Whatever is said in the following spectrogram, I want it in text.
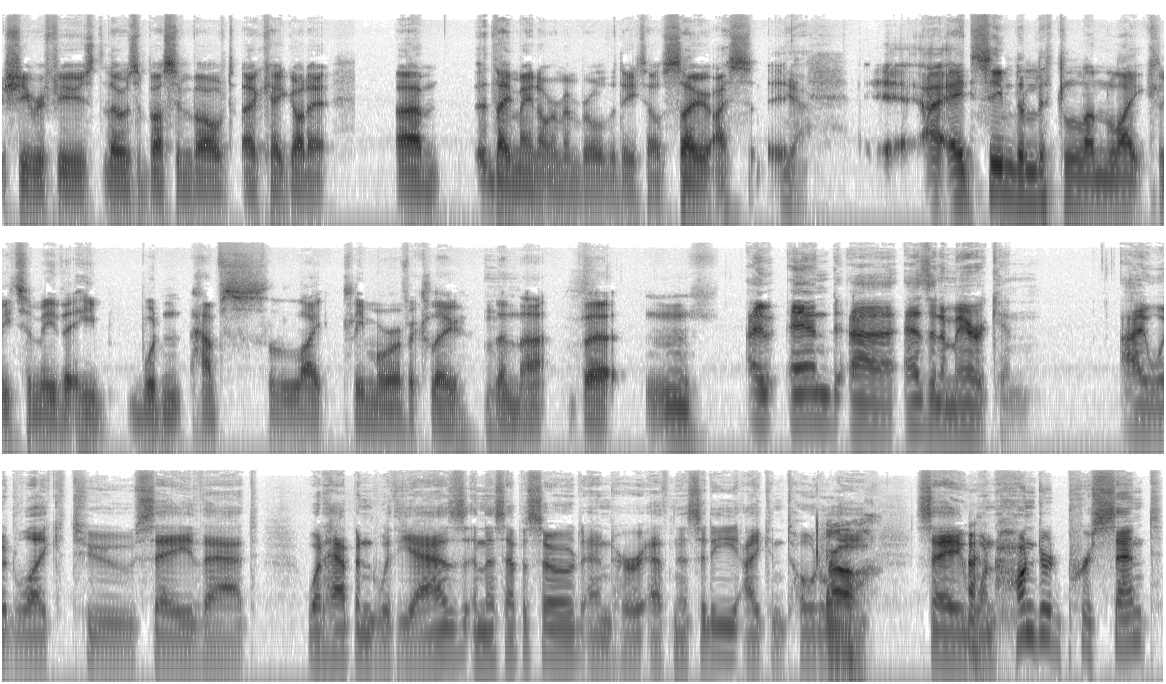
she refused. There was a bus involved. Okay, got it. Um, they may not remember all the details. So I, Yeah. I- it seemed a little unlikely to me that he wouldn't have slightly more of a clue than that. But mm, I, and uh, as an American, I would like to say that what happened with Yaz in this episode and her ethnicity, I can totally Oh. Say 100%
